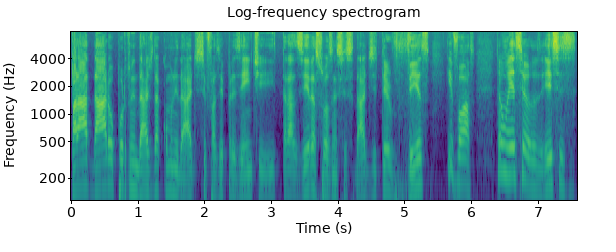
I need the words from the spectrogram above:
para dar a oportunidade da comunidade se fazer presente e trazer as suas necessidades e ter vez e voz. Então esse é, esses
